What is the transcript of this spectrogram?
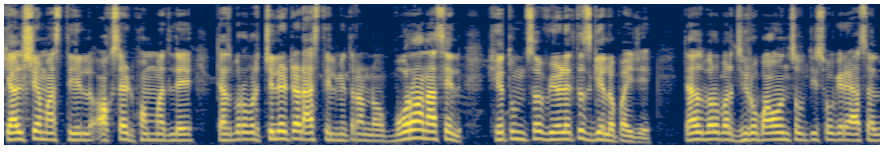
कॅल्शियम असतील ऑक्साईड फॉर्ममधले त्याचबरोबर चिलेटेड असतील मित्रांनो बोरॉन असेल हे तुमचं वेळेतच गेलं पाहिजे. त्याचबरोबर झिरो बावन्न चौतीस वगैरे असेल.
